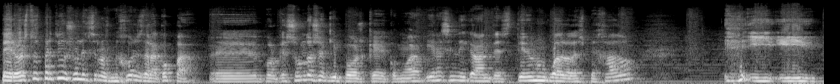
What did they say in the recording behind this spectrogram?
Pero estos partidos suelen ser los mejores de la Copa, eh, porque son dos equipos que, como bien has indicado antes, tienen un cuadro despejado y, y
